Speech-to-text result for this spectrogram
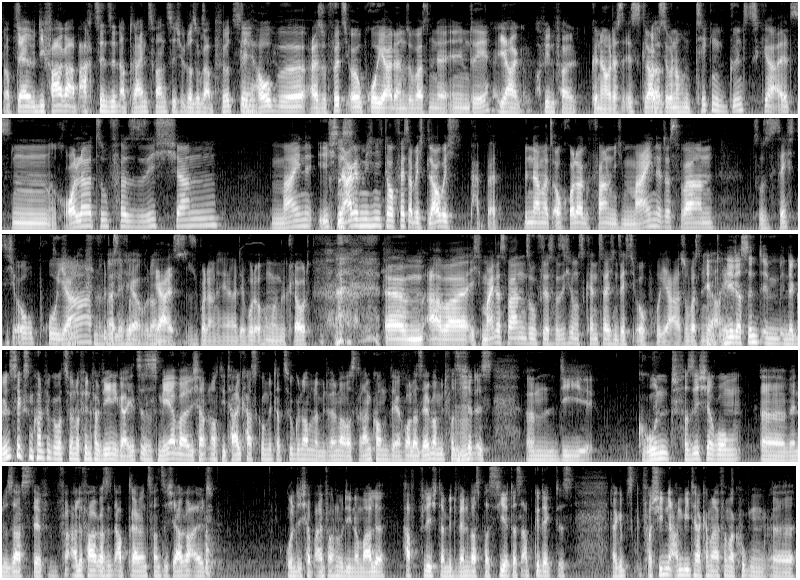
ob der, die Fahrer ab 18 sind, ab 23 oder sogar ab 14. Ich glaube, also 40 Euro pro Jahr dann sowas in, der, in dem Dreh. Ja, auf jeden Fall. Genau, das ist, glaube ich, sogar noch ein Ticken günstiger als ein Roller zu versichern. Meine ich. Nagel mich nicht darauf fest, aber ich glaube, ich hab, bin damals auch Roller gefahren und ich meine, das waren so 60 Euro pro Jahr. Schon eine für das her, oder? Ja, ist super lange her. Der wurde auch irgendwann geklaut. ähm, aber ich meine, das waren so für das Versicherungskennzeichen 60 Euro pro Jahr. Sowas in Ja, Dreh. nee, das sind im, in der günstigsten Konfiguration auf jeden Fall weniger. Jetzt ist es mehr, weil ich habe noch die Teilkasko mit dazu genommen, damit, wenn mal was drankommt, der Roller selber mitversichert mhm. ist. Ähm, die Grundversicherung, äh, wenn du sagst, der, alle Fahrer sind ab 23 Jahre alt, und ich habe einfach nur die normale Haftpflicht, damit, wenn was passiert, das abgedeckt ist. Da gibt es verschiedene Anbieter, kann man einfach mal gucken. Äh,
